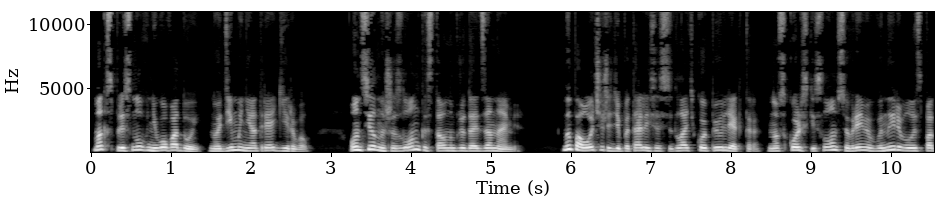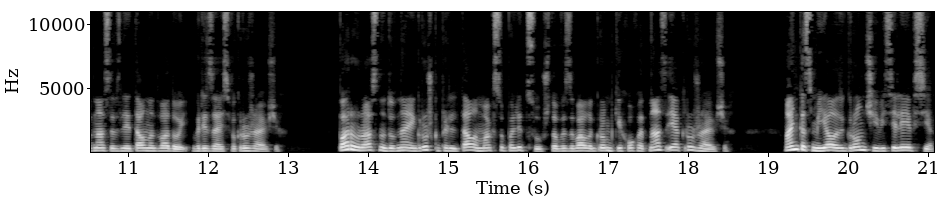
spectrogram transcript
Макс плеснул в него водой, но Дима не отреагировал. Он сел на шезлонг и стал наблюдать за нами. Мы по очереди пытались оседлать копию лектора, но скользкий слон все время выныривал из-под нас и взлетал над водой, врезаясь в окружающих. Пару раз надувная игрушка прилетала Максу по лицу, что вызывало громкий хохот нас и окружающих. Анька смеялась громче и веселее всех,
